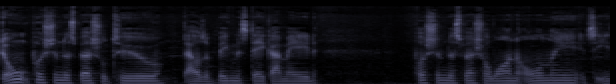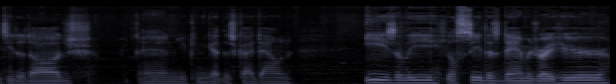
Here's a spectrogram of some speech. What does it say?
don't push him to special 2. That was a big mistake I made push him to special one only. It's easy to dodge, and you can get this guy down easily. You'll see this damage right here.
